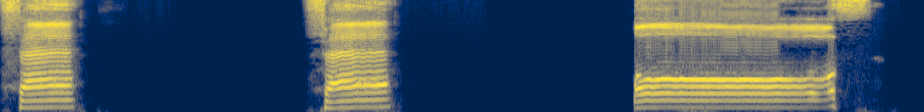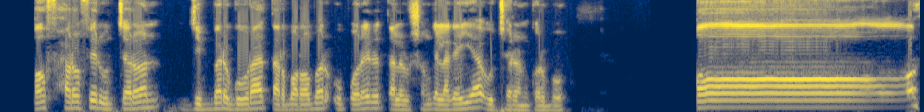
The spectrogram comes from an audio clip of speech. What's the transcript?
ফা ফা। অফ অফ হরফের উচ্চারণ জিব্বার গোড়া তার বরাবর উপরের তালুর সঙ্গে লাগাইয়া উচ্চারণ করব। অফ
